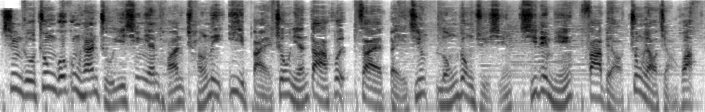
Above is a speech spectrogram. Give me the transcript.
庆祝中国共产主义青年团成立一百周年大会在北京隆重举行。习近平发表重要讲话。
